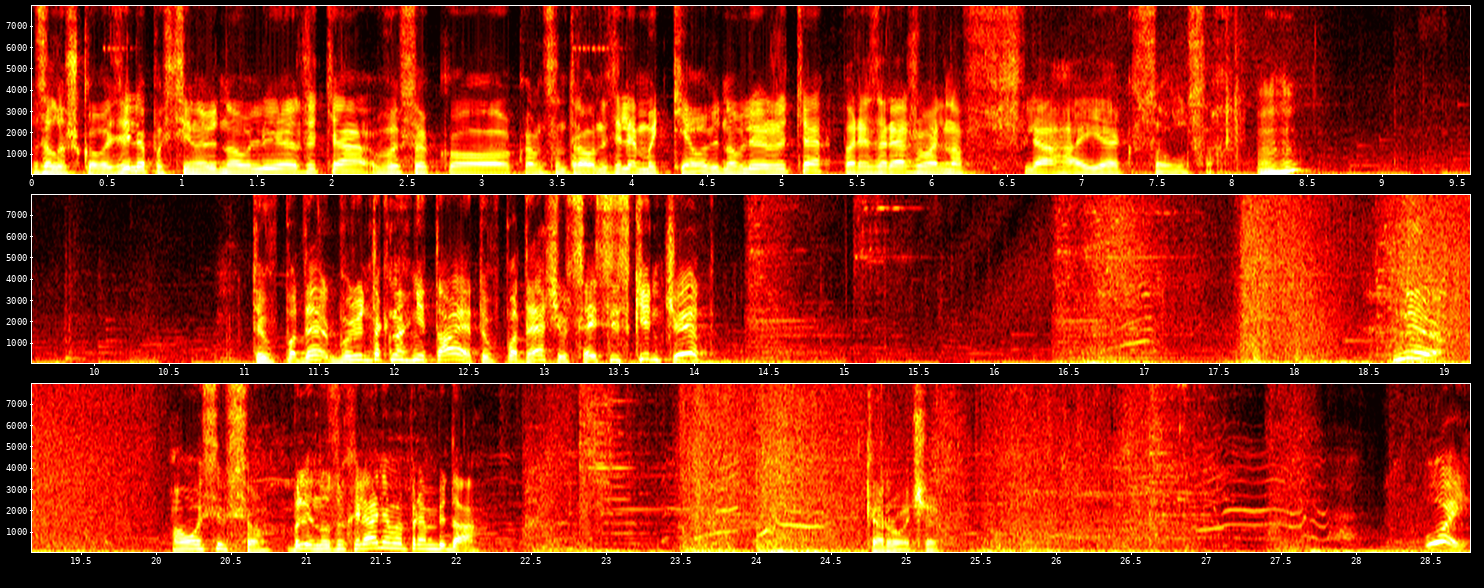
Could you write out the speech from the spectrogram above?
залишкове зілля, постійно відновлює життя, висококонцентроване зілля, миттєво відновлює життя, перезаряджувальна фляга, як в соусах. Угу. Ти впадеш, бо він так нагнітає, ти впадеш і все скінчить. Ні. А ось і все. Блін, ну з ухиляннями прям біда. Короче. Ой!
